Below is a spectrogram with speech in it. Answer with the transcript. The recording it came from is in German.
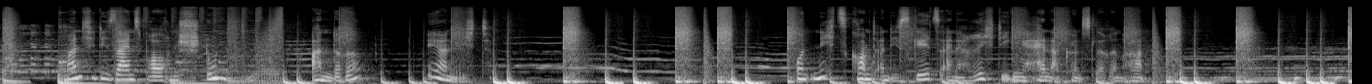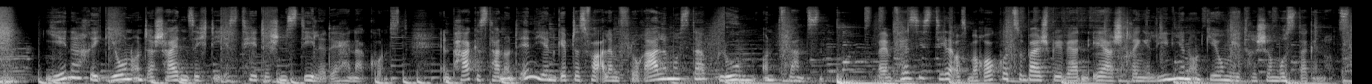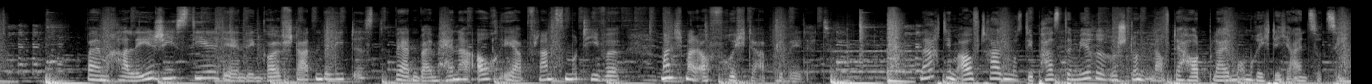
Manche Designs brauchen Stunden, andere eher nicht. Und nichts kommt an die Skills einer richtigen Henna-Künstlerin ran. Je nach Region unterscheiden sich die ästhetischen Stile der Henna-Kunst. In Pakistan und Indien gibt es vor allem florale Muster, Blumen und Pflanzen. Beim Fessi-Stil aus Marokko zum Beispiel werden eher strenge Linien und geometrische Muster genutzt. Beim Khaleji-Stil, der in den Golfstaaten beliebt ist, werden beim Henna auch eher Pflanzenmotive, manchmal auch Früchte abgebildet. Nach dem Auftragen muss die Paste mehrere Stunden auf der Haut bleiben, um richtig einzuziehen.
